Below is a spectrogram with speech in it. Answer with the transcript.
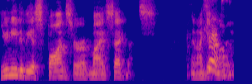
You need to be a sponsor of my segments. And I get Sure. money.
